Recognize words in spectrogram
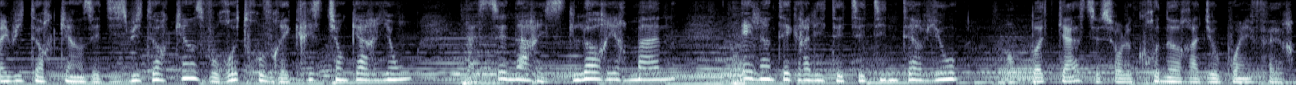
à 8h15 et 18h15, vous retrouverez Christian Carion, la scénariste Laure Hirman et l'intégralité de cette interview en podcast sur le chronoradio.fr.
